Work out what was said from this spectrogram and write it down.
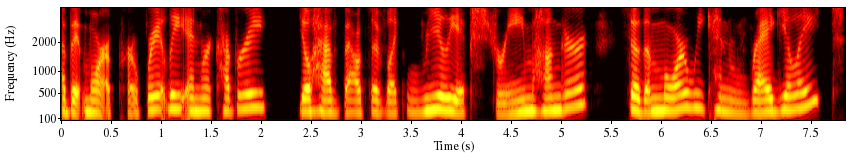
a bit more appropriately in recovery, you'll have bouts of like really extreme hunger so the more we can regulate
